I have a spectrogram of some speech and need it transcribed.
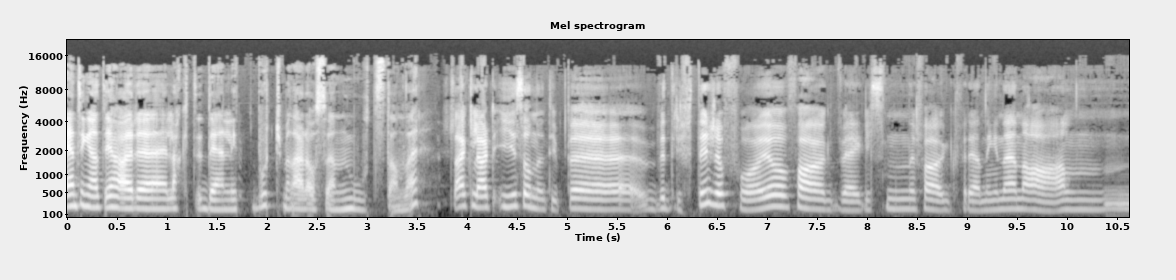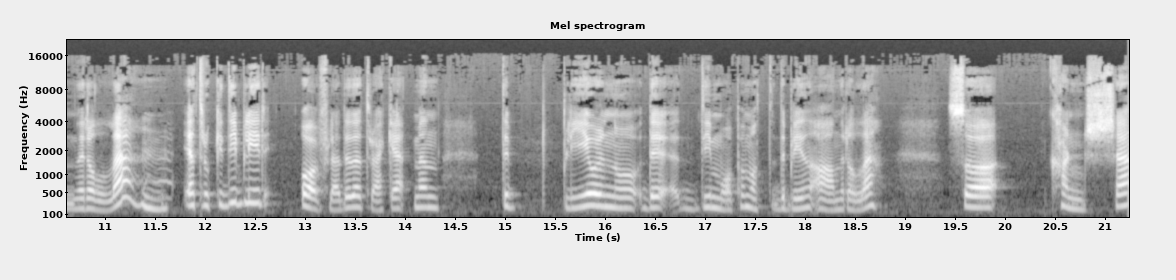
en ting er at de har uh, lagt ideen litt bort, men er det også en motstand der? Det er klart, I sånne type bedrifter så får jo fagbevegelsen, fagforeningene, en annen rolle. Mm. Jeg tror ikke de blir overflødige, det tror jeg ikke. Men det blir jo noe det, De må på en måte Det blir en annen rolle. Så kanskje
